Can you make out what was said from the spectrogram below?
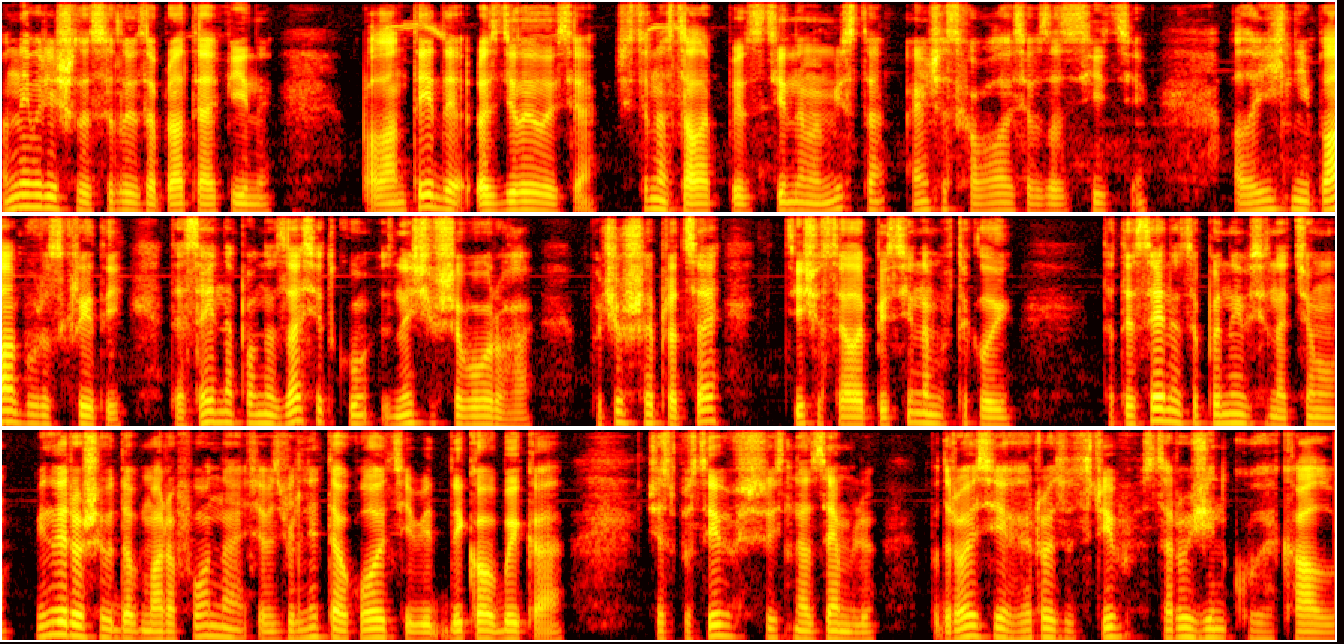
вони вирішили силою забрати Афіни. Палантиди розділилися, частина стала під стінами міста, а інша сховалася в засідці. Але їхній план був розкритий. Тесей напав на засідку, знищивши ворога. Почувши про це, ті, що стояли під стінами, втекли. Та Тесей не зупинився на цьому. Він вирушив до марафона, щоб звільнити околиці від дикого бика, що, спустившись на землю, по дорозі герой зустрів стару жінку Гекалу,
